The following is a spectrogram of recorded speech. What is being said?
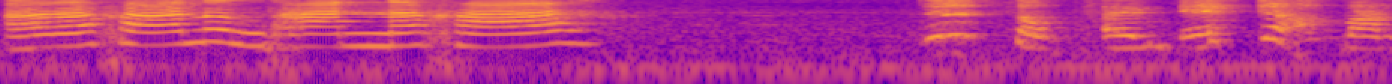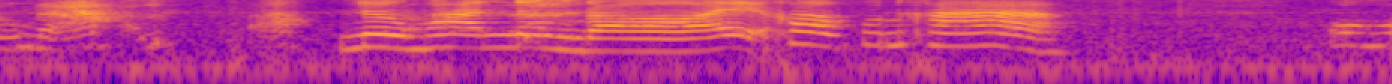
เอานะคะหนึ่งพันนะคะตกไปเมกะบางนาเลยค่ะ หนึ่งพันหนึ่งร้อยขอบคุณค่ะ โอ้โห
